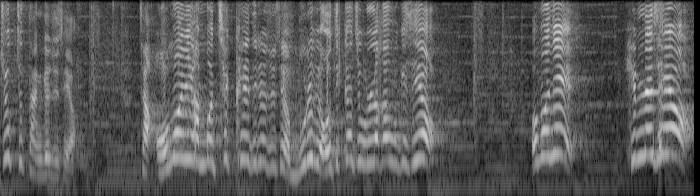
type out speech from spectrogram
쭉쭉 당겨주세요. 자, 어머니 한번 체크해드려 주세요. 무릎이 어디까지 올라가고 계세요? 어머니, 힘내세요!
